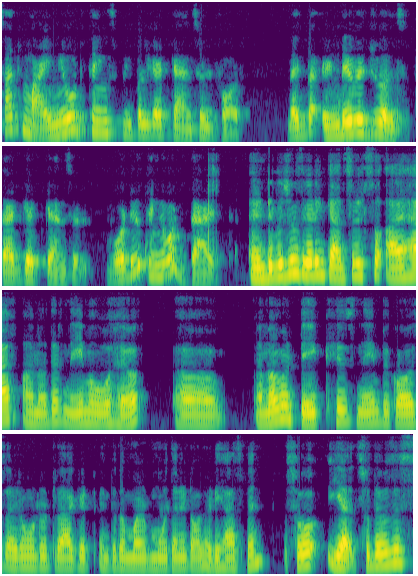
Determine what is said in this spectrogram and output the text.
such minute things people get cancelled for, like the individuals that get cancelled. What do you think about that? individuals getting cancelled. So I have another name over here. Uh, I'm not going to take his name because I don't want to drag it into the mud more than it already has been. So yeah, so there was this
